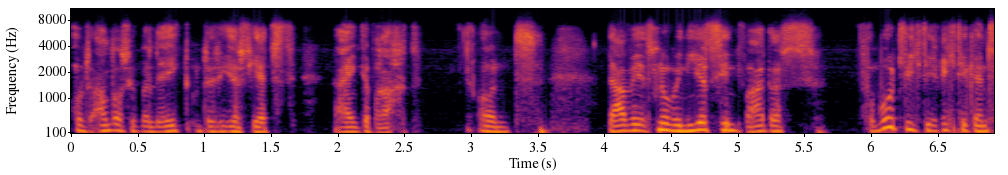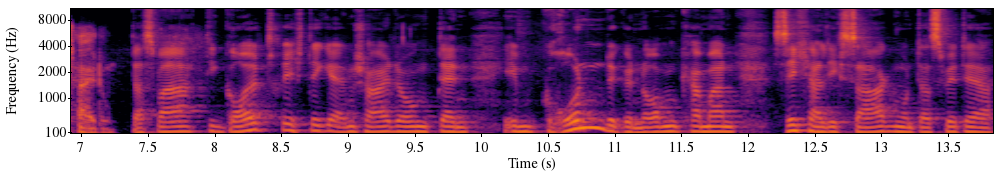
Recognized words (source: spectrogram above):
uns anders überlegt und das erst jetzt eingebracht. Und da wir jetzt nominiert sind, war das vermutlich die richtige Entscheidung. Das war die goldrichtige Entscheidung, denn im Grunde genommen kann man sicherlich sagen, und das wird der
